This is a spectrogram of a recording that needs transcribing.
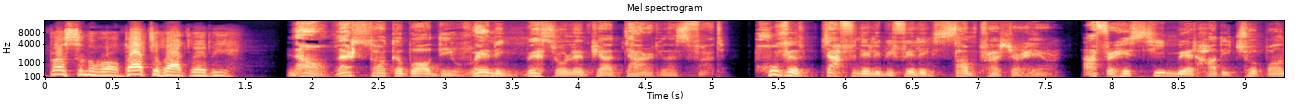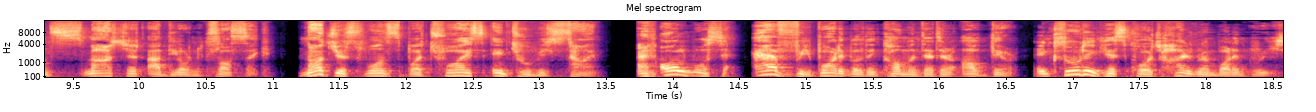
Best in the world. Back to back, baby. Now, let's talk about the reigning Mr. Olympia Derek Lunsford, who will definitely be feeling some pressure here after his teammate Hadi Choopan smashed it at the Arnold Classic. Not just once, but twice in two weeks' time. And almost every bodybuilding commentator out there, including his coach Hani Rambod, agreed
